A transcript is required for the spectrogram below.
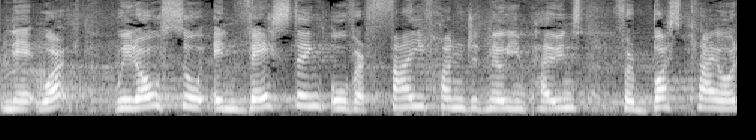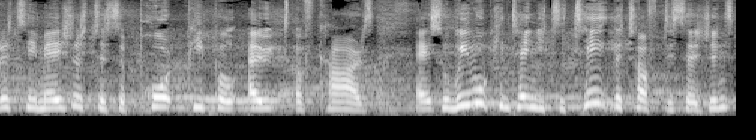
network. We're also investing over £500 million for bus priority measures to support people out of cars. Uh, so we will continue to take the tough decisions.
